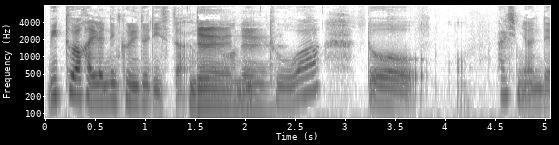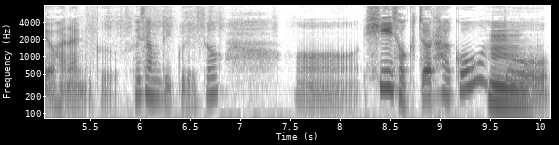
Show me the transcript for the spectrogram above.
미투와 관련된 글들이 있어요. 네, 어, 네. 미투와 또 80년대에 관한 그 회상도 있고 그래서 어, 시적절하고 음. 또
